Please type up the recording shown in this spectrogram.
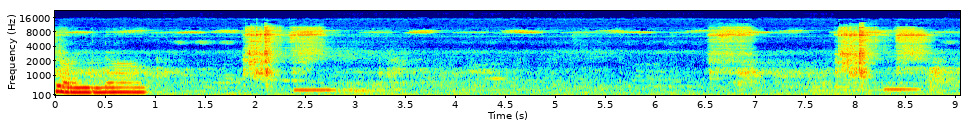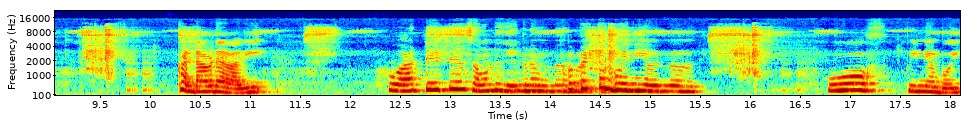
എനിക്കറിയില്ല. കണ്ട അവിടെ ആവി സൗണ്ട് കേൾക്കണം അപ്പൊ പെട്ടെന്ന് പോയി നീ ഒന്ന് ഓ പിന്നെ പോയി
